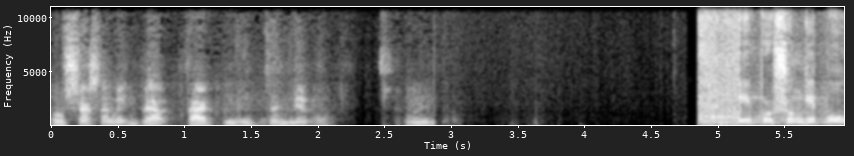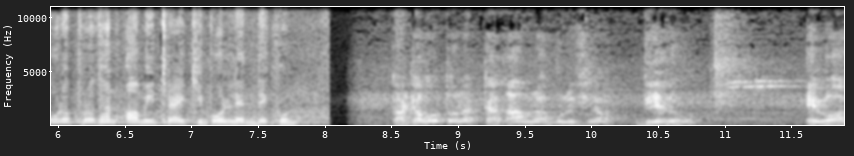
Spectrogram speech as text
প্রশাসনিক তার বিরুদ্ধে নেব। এ প্রসঙ্গে পৌর প্রধান অমিত রায় কি বললেন দেখুন। কাঠামো তোলার টাকা আমরা বলেছিলাম, দিয়ে দেবো। এবং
